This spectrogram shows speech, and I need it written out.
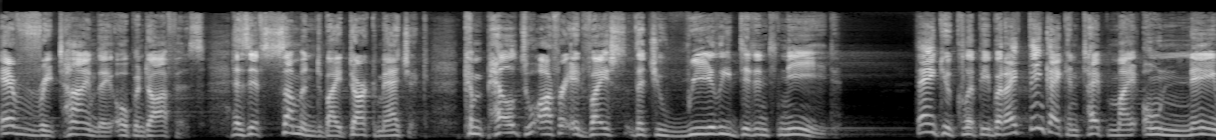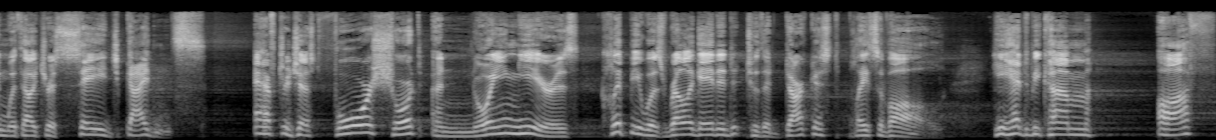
every time they opened Office, as if summoned by dark magic, compelled to offer advice that you really didn't need. Thank you, Clippy, but I think I can type my own name without your sage guidance. After just four short, annoying years, Clippy was relegated to the darkest place of all. He had to become off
